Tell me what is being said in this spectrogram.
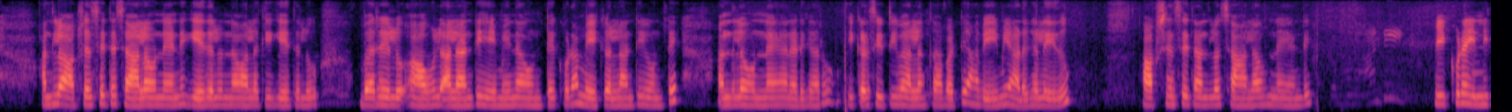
అందులో ఆప్షన్స్ అయితే చాలా ఉన్నాయండి. గేదెలు ఉన్న వాళ్ళకి గేదెలు బర్రెలు ఆవులు అలాంటివి ఏమైనా ఉంటే కూడా మేకలు లాంటివి ఉంటే అందులో ఉన్నాయని అడిగారు. ఇక్కడ సిటీ వాళ్ళం కాబట్టి అవి ఏమీ అడగలేదు. ఆప్షన్స్ అయితే అందులో చాలా ఉన్నాయండి. మీకు కూడా ఇన్ని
